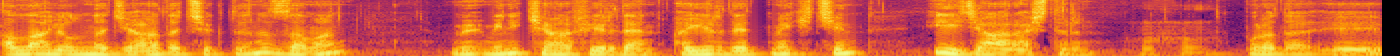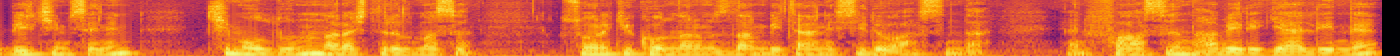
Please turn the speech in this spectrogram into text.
Allah yoluna cihada çıktığınız zaman mümini kafirden ayırt etmek için iyice araştırın. Burada e, bir kimsenin kim olduğunun araştırılması. Sonraki konularımızdan bir tanesi de o aslında. Yani fasığın haberi geldiğinde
